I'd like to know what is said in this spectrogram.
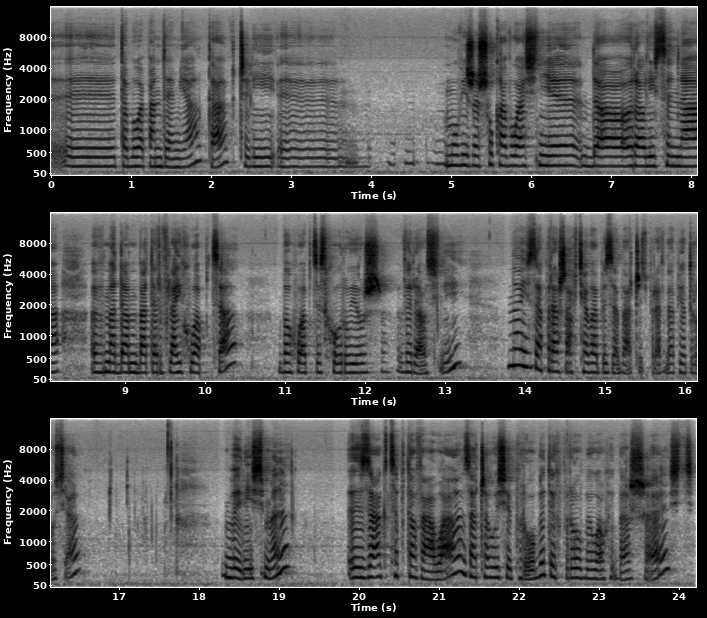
Yy, to była pandemia, tak? Czyli yy, mówi, że szuka właśnie do roli syna w Madame Butterfly chłopca, bo chłopcy z chóru już wyrośli. No i zaprasza, chciałaby zobaczyć, prawda, Piotrusia? Byliśmy, y, zaakceptowała, zaczęły się próby, tych prób było chyba sześć,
